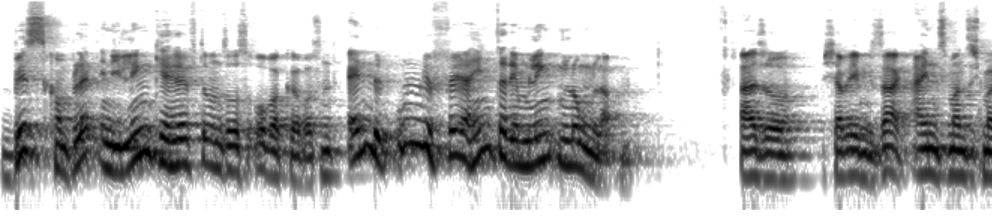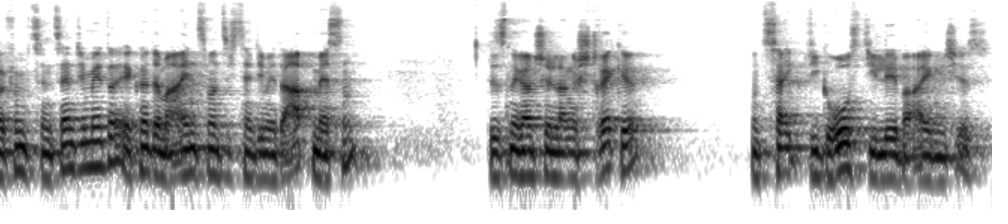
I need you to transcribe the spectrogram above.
bis komplett in die linke Hälfte unseres Oberkörpers und endet ungefähr hinter dem linken Lungenlappen. Also, ich habe eben gesagt, 21 mal 15 cm, ihr könnt ja mal 21 cm abmessen. Das ist eine ganz schön lange Strecke und zeigt, wie groß die Leber eigentlich ist.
